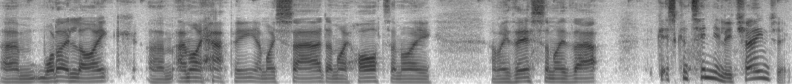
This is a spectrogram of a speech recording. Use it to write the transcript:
um, what I like, um, am I happy, am I sad, am I hot, am I, am I this, am I that? It's continually changing.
